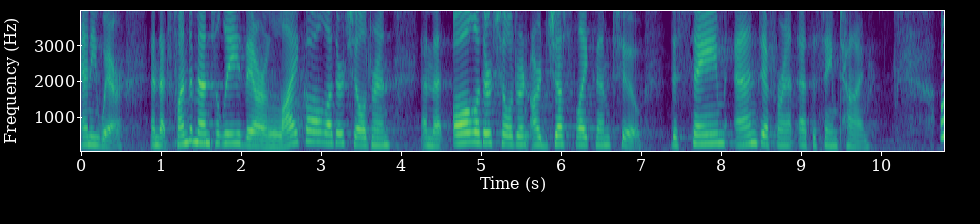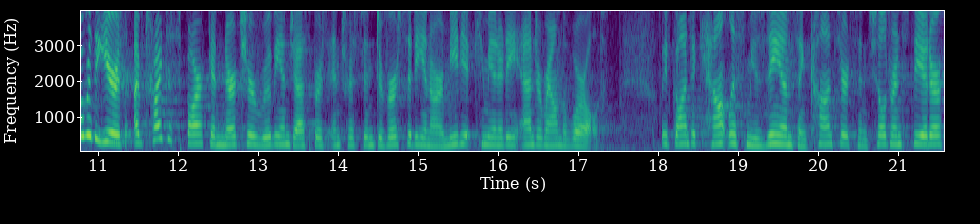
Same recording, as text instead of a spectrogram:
anywhere and that fundamentally they are like all other children and that all other children are just like them too, the same and different at the same time. Over the years, I've tried to spark and nurture Ruby and Jasper's interest in diversity in our immediate community and around the world. We've gone to countless museums and concerts and children's theater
